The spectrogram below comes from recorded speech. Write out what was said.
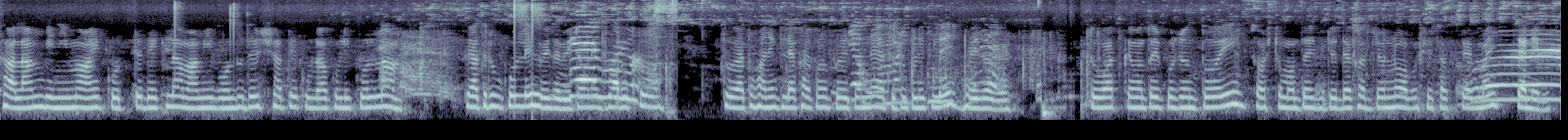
সালাম বিনিময় করতে দেখলাম। আমি বন্ধুদের সাথে কোলাকুলি করলাম। তো এতটুকু করলেই হয়ে যাবে। এটা অনেক বড় তো। তো এতখানি লেখার কোনো প্রয়োজন নেই। এতটুকু লিখলেই হয়ে যাবে। তো আজকের মতো এই পর্যন্তই। ষষ্ঠ অধ্যায়ের ভিডিও দেখার জন্য অবশ্যই সাবস্ক্রাইব মাই চ্যানেল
